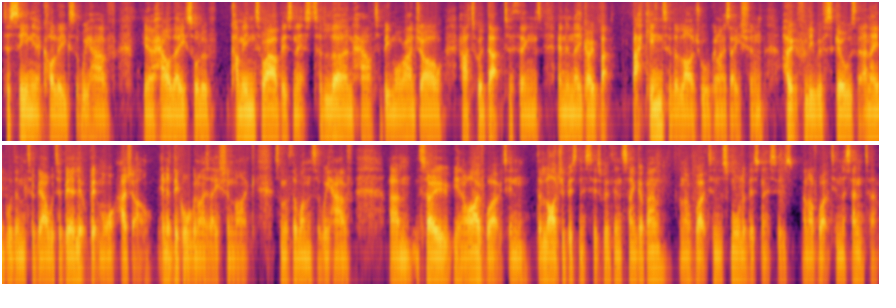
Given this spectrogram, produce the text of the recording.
to senior colleagues that we have, you know, how they sort of come into our business to learn how to be more agile, how to adapt to things, and then they go back back into the larger organization, hopefully with skills that enable them to be able to be a little bit more agile in a big organization like some of the ones that we have. Um, so, you know, I've worked in the larger businesses within Saint-Gobain, and I've worked in the smaller businesses, and I've worked in the centre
